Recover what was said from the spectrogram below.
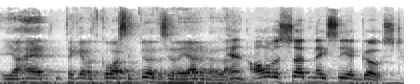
Ja he tekevät kovasti työtä siellä järvellä. And all of a sudden they see a ghost.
